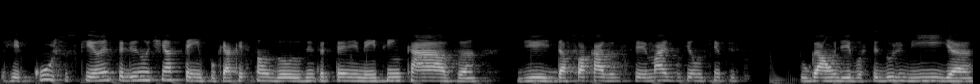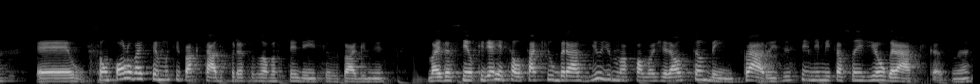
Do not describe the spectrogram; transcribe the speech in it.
recursos que antes ele não tinha tempo, que é a questão do, do, entretenimento em casa, de da sua casa ser mais do que um simples lugar onde você dormia. É, São Paulo vai ser muito impactado por essas novas tendências, Wagner. Mas assim, eu queria ressaltar que o Brasil, de uma forma geral, também. Claro, existem limitações geográficas, né?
